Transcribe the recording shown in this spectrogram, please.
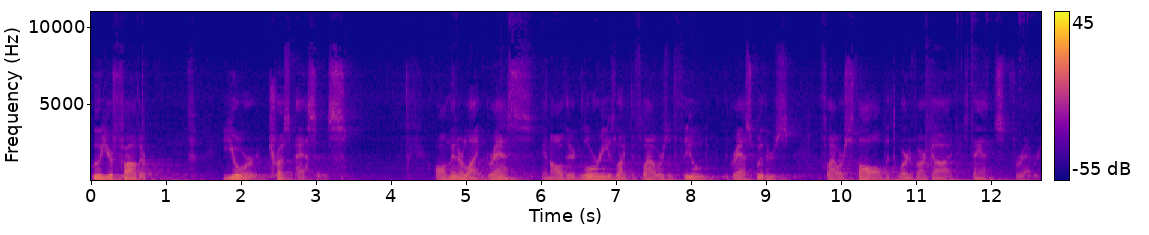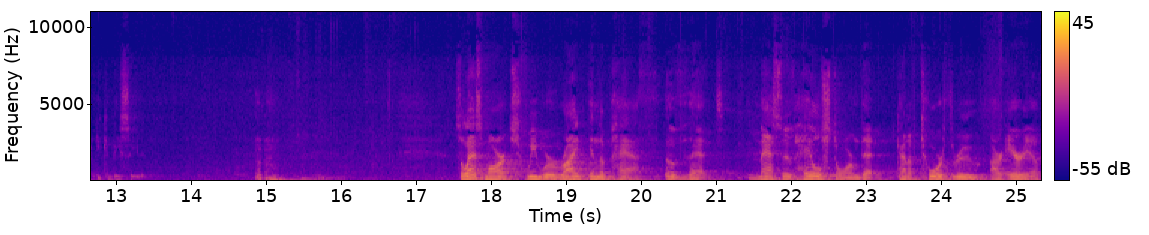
will your Father your trespasses. All men are like grass, and all their glory is like the flowers of the field. The grass withers, the flowers fall, but the word of our God stands forever. You can be seated. so last March, we were right in the path of that massive hailstorm that kind of tore through our area.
